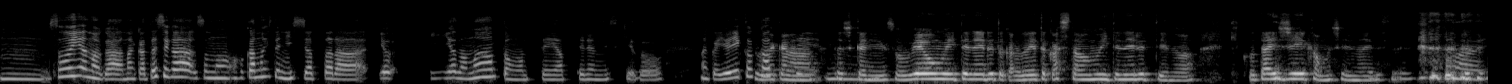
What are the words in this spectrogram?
うん、そういうのがなんか私がその他の人にしちゃったらよ嫌だなと思ってやってるんですけどなんか寄りかかってだから、うん、確かにそう上を向いて寝るとか上とか下を向いて寝るっていうのは結構大事かもしれないですね。はい、っ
